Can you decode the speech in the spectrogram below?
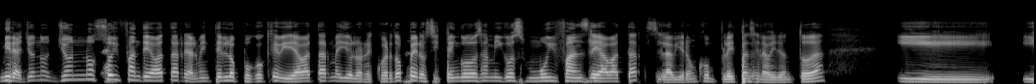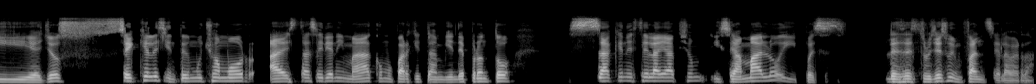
Mira, yo no, yo no soy fan de Avatar, realmente lo poco que vi de Avatar medio lo recuerdo, pero sí tengo dos amigos muy fans de Avatar, se la vieron completa, se la vieron toda, y, y ellos sé que le sienten mucho amor a esta serie animada como para que también de pronto saquen este live action y sea malo y pues les destruye su infancia, la verdad.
